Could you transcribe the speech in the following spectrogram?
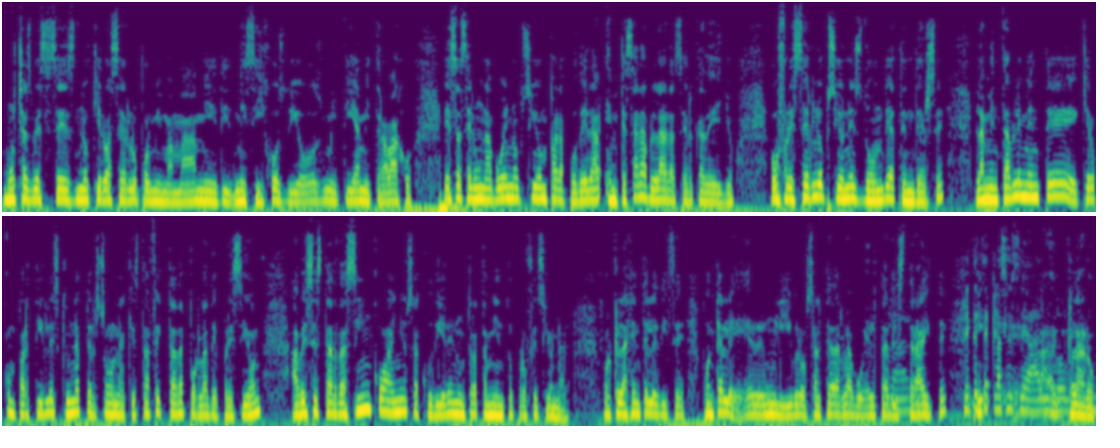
Muchas veces es no quiero hacerlo por mi mamá, mi- mis hijos, Dios, mi tía, mi trabajo. Es hacer una buena opción para poder a- empezar a hablar acerca de ello. Ofrecerle opciones donde atenderse. Lamentablemente eh, quiero compartirles que una persona que está afectada por la depresión a veces tarda cinco años acudir en un tratamiento profesional. Porque la gente le dice, ponte a leer un libro, salte a dar la vuelta, Claro. distráete. Métete Y, a clases de eh, ah, algo. claro.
